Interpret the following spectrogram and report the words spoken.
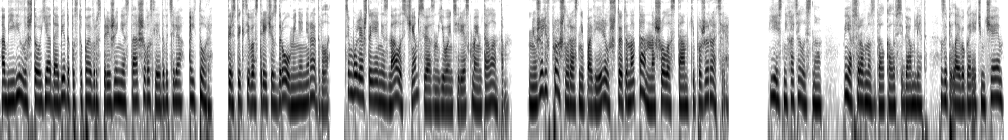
объявила, что я до обеда поступаю в распоряжение старшего следователя Альторы. Перспектива встречи с Дроу меня не радовала, тем более, что я не знала, с чем связан его интерес к моим талантам. Неужели в прошлый раз не поверил, что это Натан нашел останки пожирателя? Есть не хотелось, но я все равно затолкала в себя омлет, запила его горячим чаем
